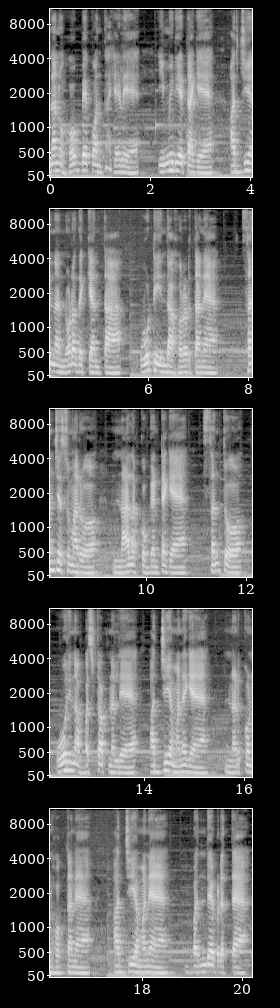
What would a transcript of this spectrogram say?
ನಾನು ಹೋಗಬೇಕು ಅಂತ ಹೇಳಿ ಇಮಿಡಿಯೇಟಾಗಿ ಅಜ್ಜಿಯನ್ನು ನೋಡೋದಕ್ಕೆ ಅಂತ ಊಟಿಯಿಂದ ಹೊರಡ್ತಾನೆ. ಸಂಜೆ ಸುಮಾರು ನಾಲ್ಕು ಗಂಟೆಗೆ ಸಂತು ಊರಿನ ಬಸ್ ಸ್ಟಾಪ್ನಲ್ಲಿ ಅಜ್ಜಿಯ ಮನೆಗೆ ನಡ್ಕೊಂಡು ಹೋಗ್ತಾನೆ. ಅಜ್ಜಿಯ ಮನೆ ಬಂದೇ ಬಿಡುತ್ತೆ.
